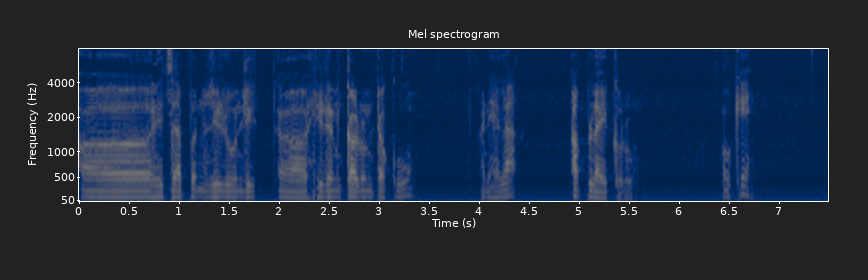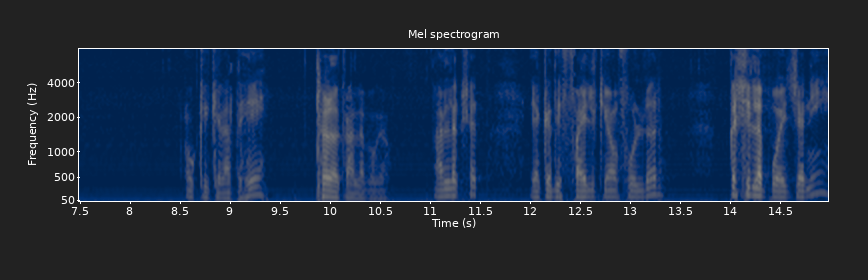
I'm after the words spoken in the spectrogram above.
ह्याचं आपण रीड ओनली हिडन काढून टाकू आणि ह्याला अप्लाय करू. ओके ओके केला. आता हे ठळक आलं बघा. आलं लक्षात? एखादी फाईल किंवा फोल्डर कशी लपवायची आणि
